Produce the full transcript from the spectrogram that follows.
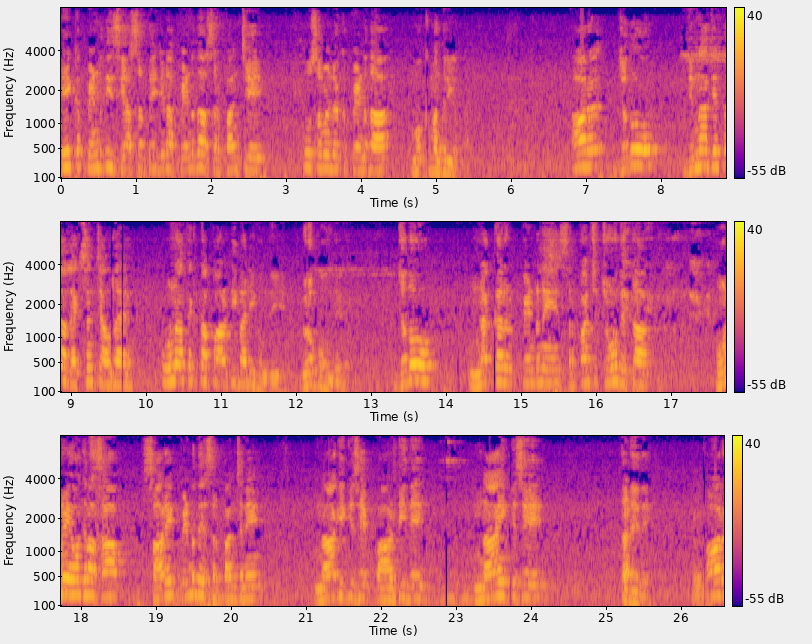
ਇੱਕ ਪਿੰਡ ਦੀ ਸਿਆਸਤ ਹੈ ਜਿਹੜਾ ਪਿੰਡ ਦਾ ਸਰਪੰਚ ਏ, ਉਹ ਸਮਝ ਲਓ ਇੱਕ ਪਿੰਡ ਦਾ ਮੁੱਖ ਮੰਤਰੀ ਹੁੰਦਾ ਔਰ ਜਦੋਂ ਜਿੰਨਾ ਚਿਰ ਤਾਂ ਇਲੈਕਸ਼ਨ ਚੱਲਦਾ ਹੈ, ਉਹਨਾਂ ਤੱਕ ਤਾਂ ਪਾਰਟੀਬਾਜ਼ੀ ਹੁੰਦੀ ਹੈ ਗਰੁੱਪ ਹੁੰਦੇ ਨੇ। ਜਦੋਂ ਨਗਰ ਪਿੰਡ ਨੇ ਸਰਪੰਚ ਚੁਣ ਦਿੱਤਾ ਹੁਣੇ ਔਜਲਾ ਸਾਹਿਬ ਸਾਰੇ ਪਿੰਡ ਦੇ ਸਰਪੰਚ ਨੇ ਨਾ ਕਿ ਕਿਸੇ ਪਾਰਟੀ ਦੇ ਨਾ ਹੀ ਕਿਸੇ ਧੜੇ ਦੇ। ਔਰ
